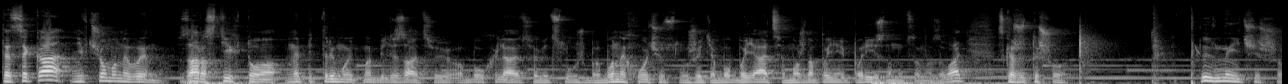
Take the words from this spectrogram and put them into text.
ТЦК ні в чому не винна. Зараз ті, хто не підтримують мобілізацію або ухиляються від служби, або не хочуть служити, або бояться, можна по- по-різному це називати, скажуть, ти що? Пильний чи що?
